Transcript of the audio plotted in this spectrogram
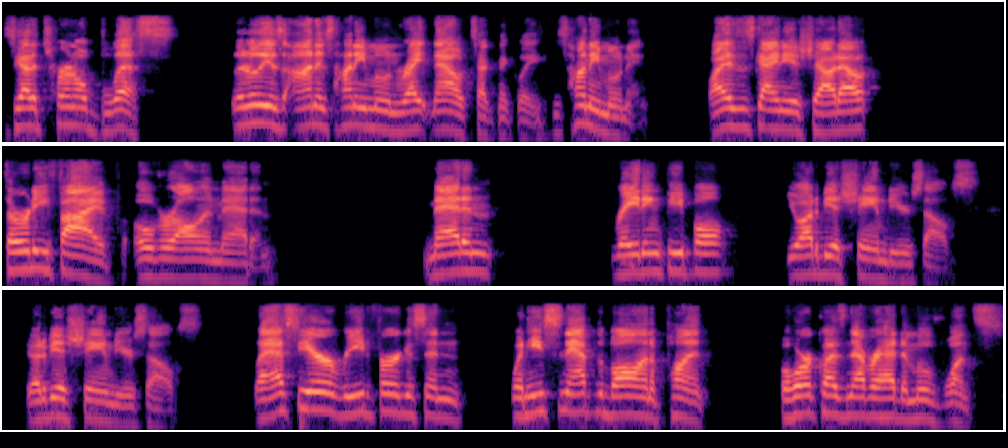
He's got eternal bliss. Literally is on his honeymoon right now, technically. He's honeymooning. Why does this guy need a shout out? 35 overall in Madden. Madden rating people, you ought to be ashamed of yourselves. You ought to be ashamed of yourselves. Last year, Reid Ferguson, when he snapped the ball on a punt, Bojorquez never had to move once.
